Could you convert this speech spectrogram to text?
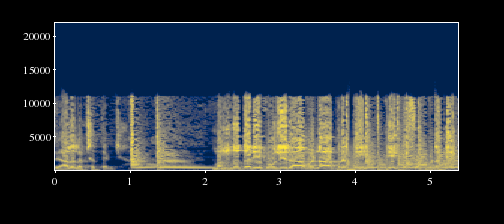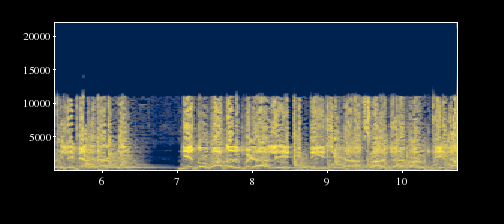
ते आलं लक्षात त्यांच्या. मंदोदरी बोले रावणा प्रती एक स्वप्न देखले म्या रात्री नेनो वानर मिळाले किती शिळा सागर बांधलेला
